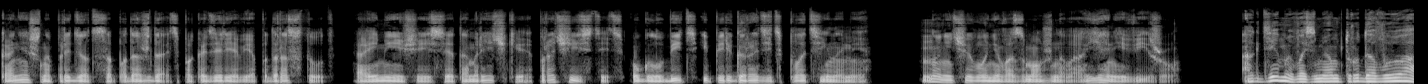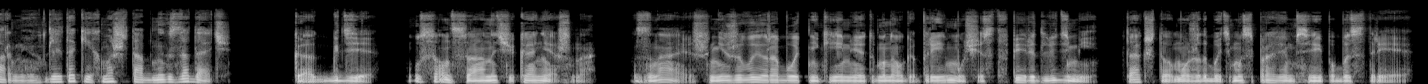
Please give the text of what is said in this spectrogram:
Конечно, придется подождать, пока деревья подрастут, а имеющиеся там речки прочистить, углубить и перегородить плотинами. Но ничего невозможного я не вижу. «А где мы возьмем трудовую армию для таких масштабных задач?» «Как где? У Сансаныча, конечно. Знаешь, неживые работники имеют много преимуществ перед людьми, так что, может быть, мы справимся и побыстрее.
